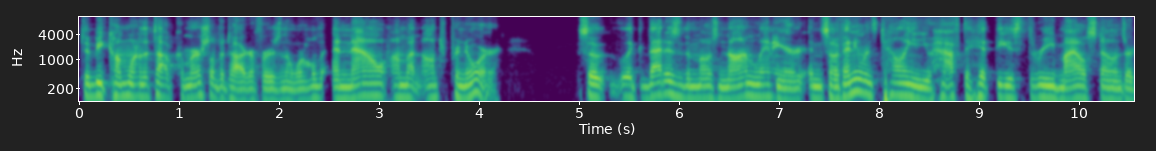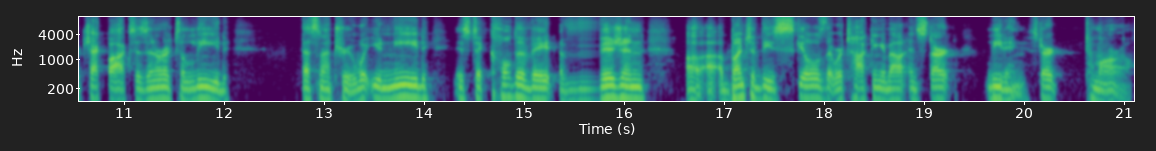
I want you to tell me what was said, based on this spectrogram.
to become one of the top commercial photographers in the world. And now I'm an entrepreneur. So, like, that is the most non-linear. And so, if anyone's telling you you have to hit these three milestones or check boxes in order to lead, that's not true. What you need is to cultivate a vision, a, a bunch of these skills that we're talking about, and start leading. Start tomorrow,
